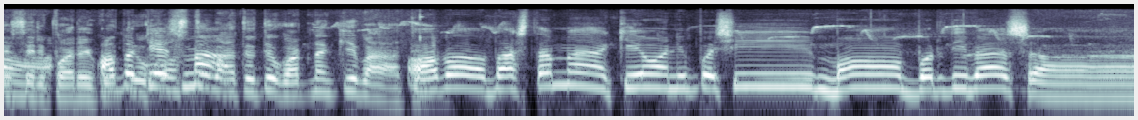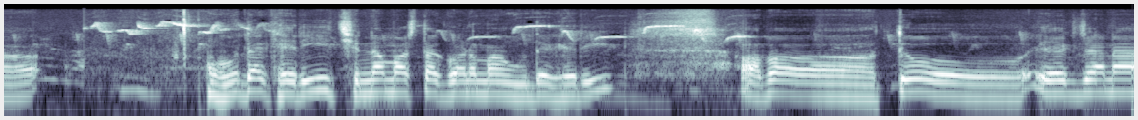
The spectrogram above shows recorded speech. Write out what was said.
त्यसरी परेको अब त्यो कस्तो त्यसमा- भएको त्यो घटना के भएको अब वास्तवमा के भनेपछि म बर्दिवास हुँदाखेरि छिन्नमस्ता गणमा हुँदाखेरि अब त्यो एकजना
